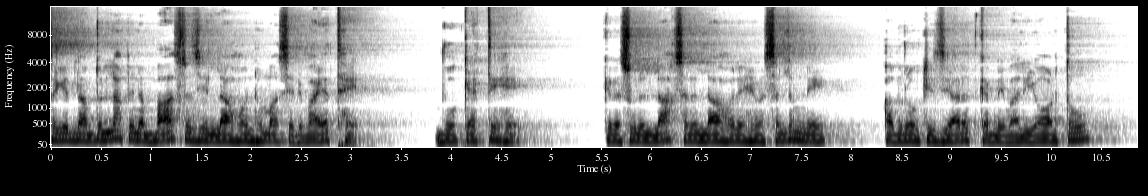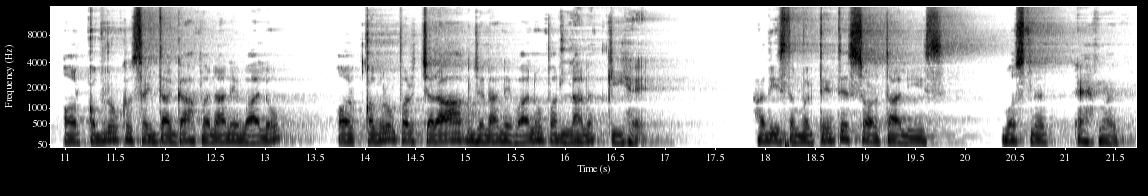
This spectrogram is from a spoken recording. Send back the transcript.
سیدنا عبداللہ بن عباس رضی اللہ عنہما سے روایت ہے۔ وہ کہتے ہیں کہ رسول اللہ صلی اللہ علیہ وسلم نے قبروں کی زیارت کرنے والی عورتوں اور قبروں کو سجدہ گاہ بنانے والوں اور قبروں پر چراغ جلانے والوں پر لانت کی ہے۔ حدیث نمبر تینتیس سو اڑتالیس، مسند احمد۔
